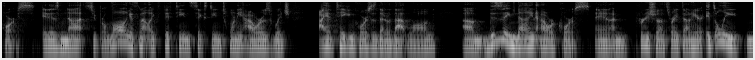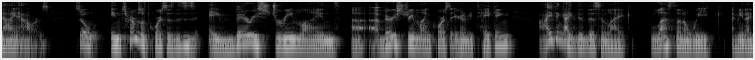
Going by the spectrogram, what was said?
course. It is not super long. It's not like 15, 16, 20 hours, which I have taken courses that are that long. Um, this is a nine hour course, and I'm pretty sure that's right down here. It's only nine hours. So, in terms of courses, this is a very streamlined, uh, a very streamlined course that you're going to be taking. I think I did this in like less than a week. I mean, I,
